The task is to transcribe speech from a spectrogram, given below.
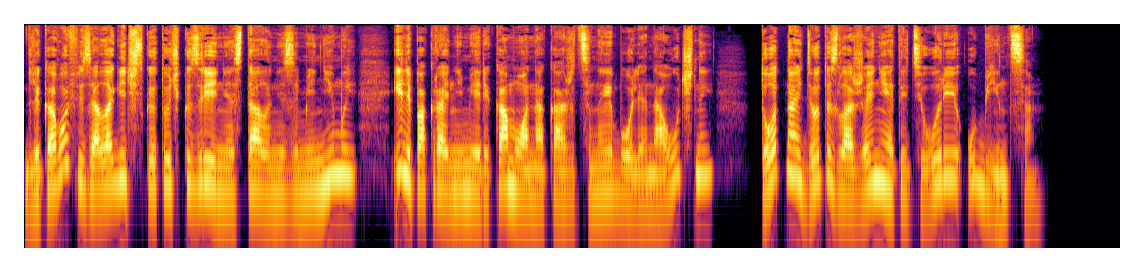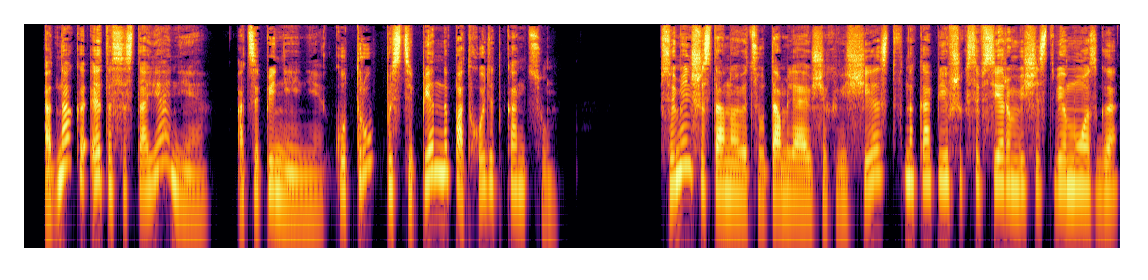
Для кого физиологическая точка зрения стала незаменимой, или, по крайней мере, кому она кажется наиболее научной, тот найдет изложение этой теории у Бинца. Однако это состояние, оцепенение, к утру постепенно подходит к концу. Все меньше становится утомляющих веществ, накопившихся в сером веществе мозга,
